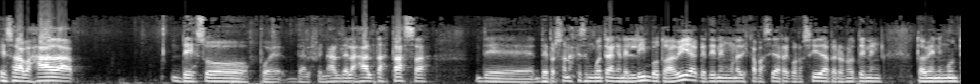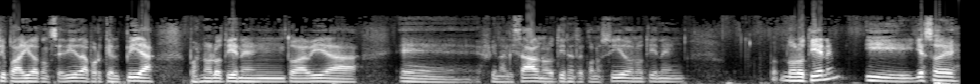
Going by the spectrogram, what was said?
esa bajada de esos, pues, del final de las altas tasas de, de, personas que se encuentran en el limbo todavía, que tienen una discapacidad reconocida, pero no tienen todavía ningún tipo de ayuda concedida porque el PIA, pues no lo tienen todavía eh, finalizado, no lo tienen reconocido, no tienen no lo tienen y, eso es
